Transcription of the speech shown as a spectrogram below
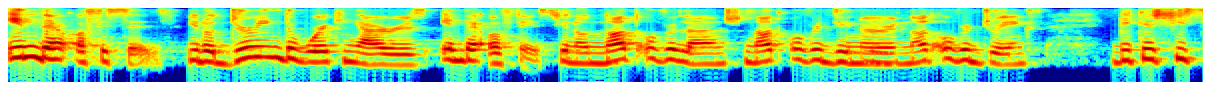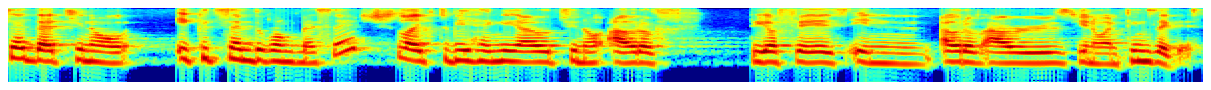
in their offices, you know, during the working hours in their office, you know, not over lunch, not over dinner, mm. not over drinks, because she said that, you know, it could send the wrong message, like to be hanging out, you know, out of the office in out of hours, you know, and things like this.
